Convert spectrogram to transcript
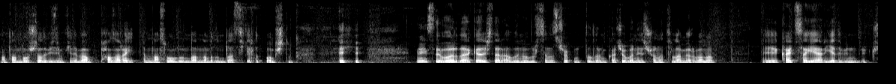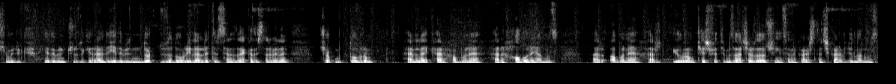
Nathan doşladı bizimkini. Ben pazara gittim. Nasıl olduğunu da anlamadım. Daha skill atmamıştım. Neyse bu arada arkadaşlar abone olursanız çok mutlu olurum. Kaç aboneyiz şu an hatırlamıyorum ama e, kaçsa eğer 7300 müydük? 7300'lük herhalde. 7400'e doğru ilerletirseniz arkadaşlar beni çok mutlu olurum. Her like, her abone, her abone yalnız. Her abone, her yorum keşfetimizi açar. Daha çok insanın karşısına çıkar videolarımız.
